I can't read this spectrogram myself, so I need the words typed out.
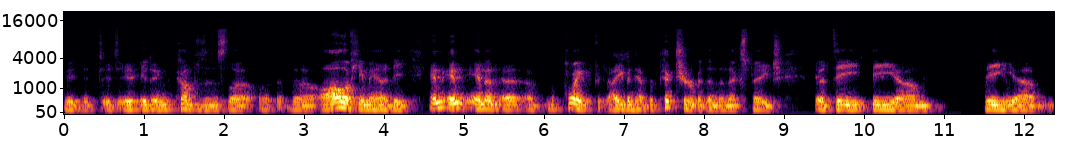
it, it, it, it encompasses the, the, all of humanity. And, and, and a, a, a point, I even have the picture of it in the next page. The, the, um, the, um,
